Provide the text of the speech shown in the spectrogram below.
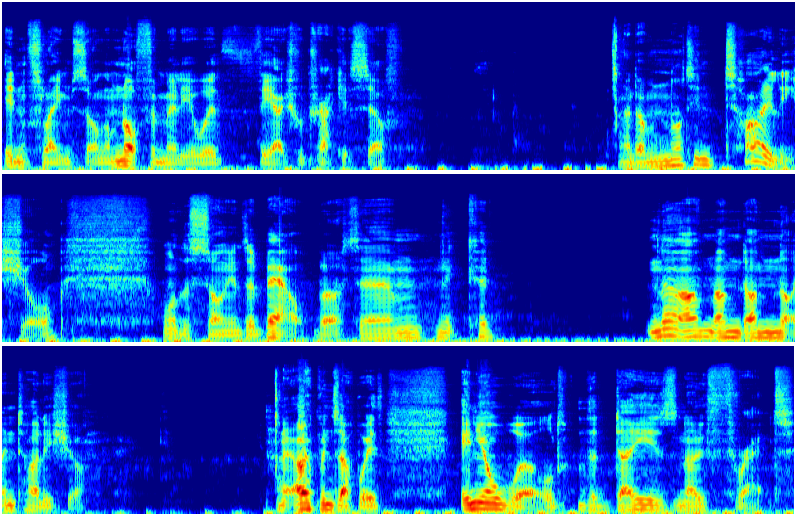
In Flame song. I'm not familiar with the actual track itself. And I'm not entirely sure what the song is about, but um, it could. No, I'm, I'm, I'm not entirely sure. It opens up with In your world, the day is no threat.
